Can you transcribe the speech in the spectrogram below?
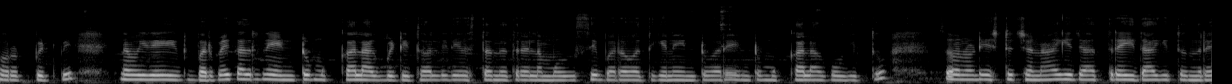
ಹೊರಟ್ಬಿಟ್ವಿ. ನಾವು ಇಲ್ಲಿ ಬರಬೇಕಾದ್ರೆ ಎಂಟು ಮುಕ್ಕಾಲು ಆಗಿಬಿಟ್ಟಿತ್ತು. ಅಲ್ಲಿ ದೇವಸ್ಥಾನದ ಹತ್ರ ಎಲ್ಲ ಮುಗಿಸಿ ಬರೋ ಹೊತ್ತಿಗೆ ಎಂಟೂವರೆ, ಎಂಟು ಮುಕ್ಕಾಲು ಆಗೋಗಿತ್ತು ಸೊ ನೋಡಿ ಎಷ್ಟು ಚೆನ್ನಾಗಿ ಜಾತ್ರೆ ಇದಾಗಿತ್ತು ಅಂದರೆ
